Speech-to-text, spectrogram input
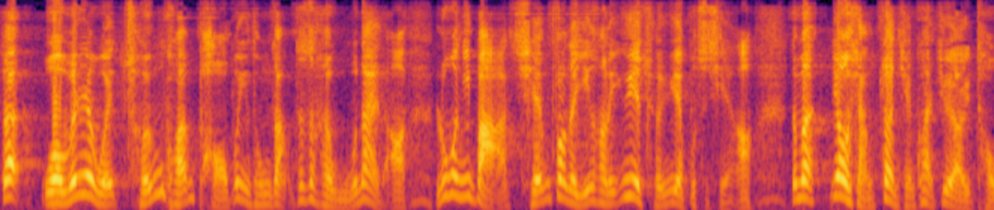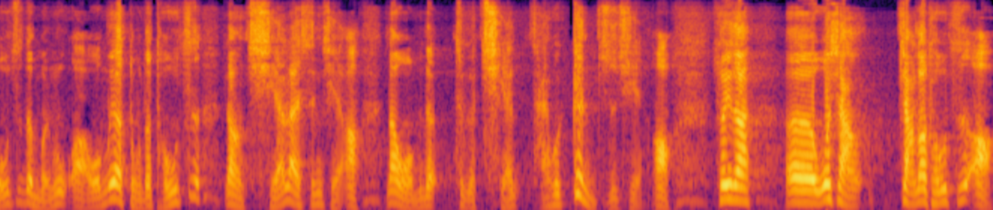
所以我们认为存款跑不赢通胀，这是很无奈的啊。如果你把钱放在银行里，越存越不值钱啊。那么要想赚钱快，就要有投资的门路啊。我们要懂得投资，让钱来生钱啊，那我们的这个钱才会更值钱啊。所以呢，呃，我想讲到投资啊。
